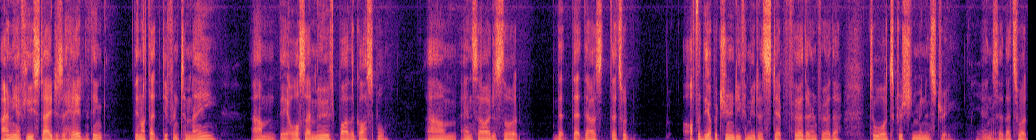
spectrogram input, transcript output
only a few stages ahead, I think they're not that different to me. Um, they're also moved by the gospel. Um, and so I just thought that, that, that was, that's what offered the opportunity for me to step further and further towards Christian ministry. Yeah, and right. so that's what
